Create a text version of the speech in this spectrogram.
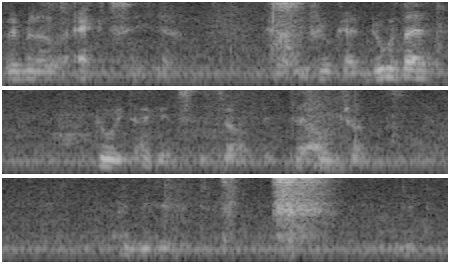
criminal acts here. If you can do that, do it against the, Ger- the Germans. And we did it. We did it.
